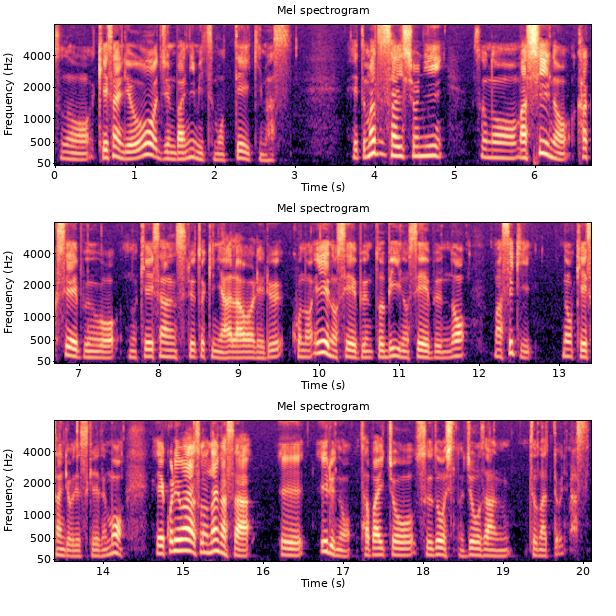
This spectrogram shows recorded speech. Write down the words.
その計算量を順番に見積もっていきます。えっと、まず最初にその、まあ、C の各成分を計算するときに現れるこの A の成分と B の成分の、まあ、積の計算量ですけれどもえこれはその長さえ L の多倍長数同士の乗算となっております。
